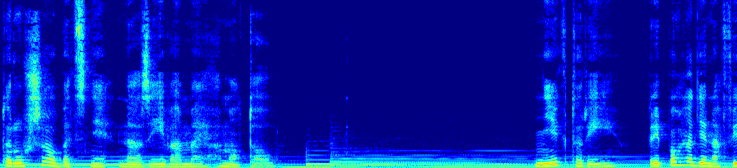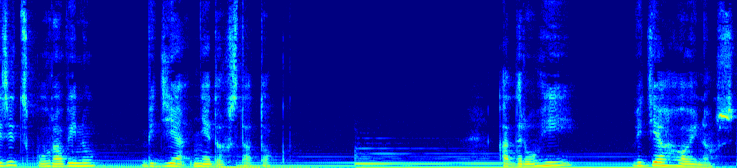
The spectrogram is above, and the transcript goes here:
ktorú všeobecne nazývame hmotou. Niektorí pri pohľade na fyzickú rovinu vidia nedostatok. A druhý vidia hojnosť.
